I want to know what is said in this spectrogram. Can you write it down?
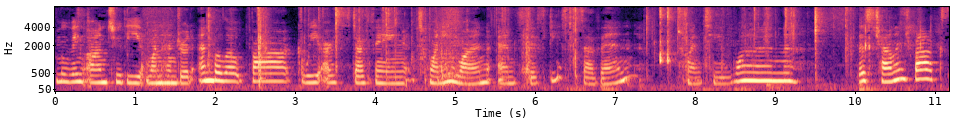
Moving on to the 100 envelope box. We are stuffing 21 and 57. 21 this challenge box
